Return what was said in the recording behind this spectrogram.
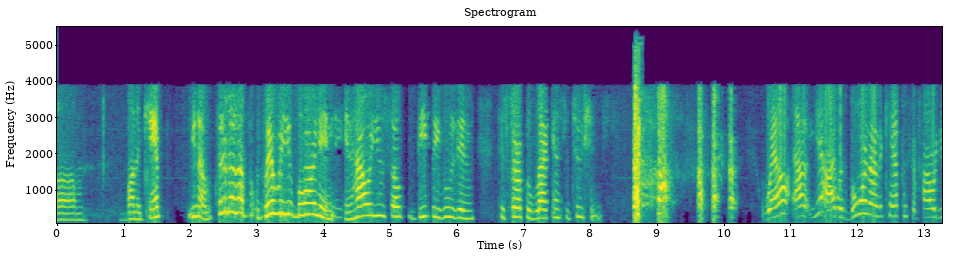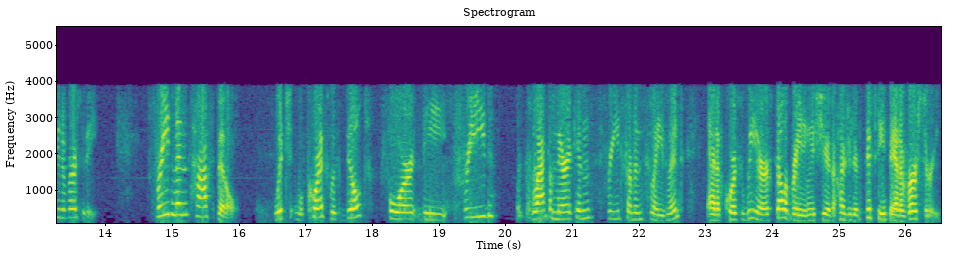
um, on a camp. You know, clear that up. Where were you born, and, and how are you so deeply rooted in historical black institutions? well, uh, yeah, I was born on the campus of Howard University. Freedmen's Hospital, which of course was built for the freed black Americans freed from enslavement and of course we are celebrating this year the 150th anniversary.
